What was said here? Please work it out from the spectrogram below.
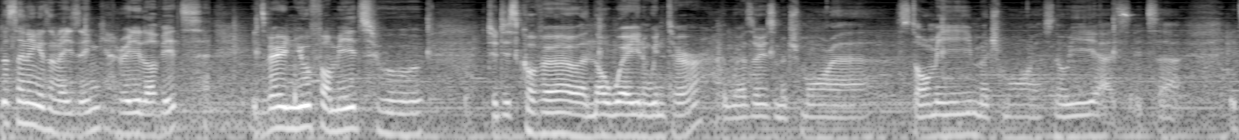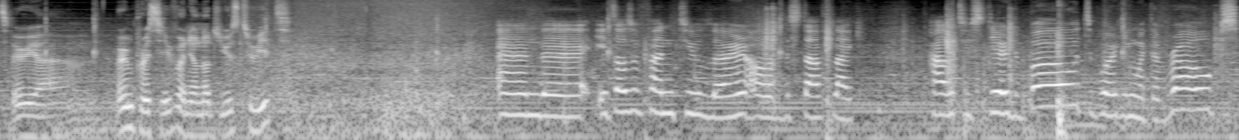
The sailing is amazing, I really love it. It's very new for me to to discover Norway in winter. The weather is much more uh, stormy, much more snowy. It's it's, uh, it's very um, very impressive when you're not used to it. And uh, it's also fun to learn all of the stuff like how to steer the boat, working with the ropes.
